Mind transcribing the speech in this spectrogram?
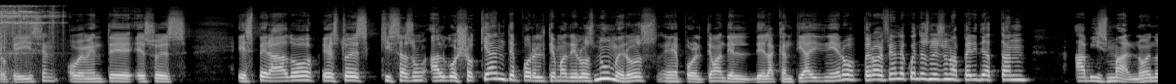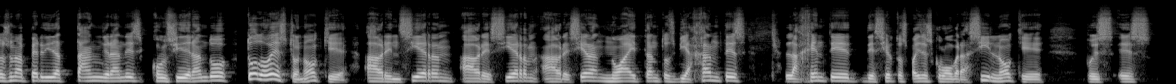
Lo que dicen, obviamente eso es esperado. Esto es quizás algo choqueante por el tema de los números, eh, por el tema de la cantidad de dinero, pero al final de cuentas no es una pérdida tan abismal, ¿no? No es una pérdida tan grande considerando todo esto, ¿no? Que abren, cierran, abren, cierran, abren, cierran, no hay tantos viajantes, la gente de ciertos países como Brasil, ¿no? Que pues es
